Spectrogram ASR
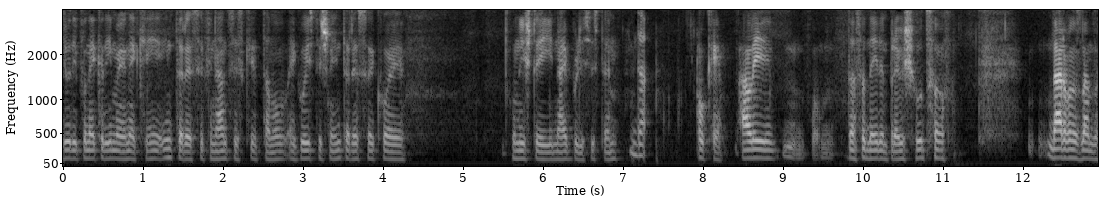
ljudi ponekad imaju neke interese financijske, tamo egoistične interese koje unište i najbolji sistem. Da. Ok, ali da sad ne idem previše u to, naravno znam da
